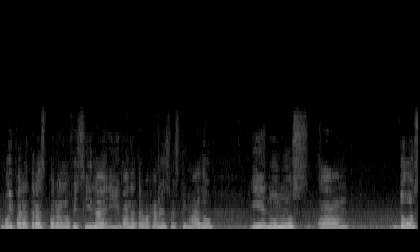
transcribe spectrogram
Voy para atrás para la oficina y van a trabajar en su estimado y en unos dos,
